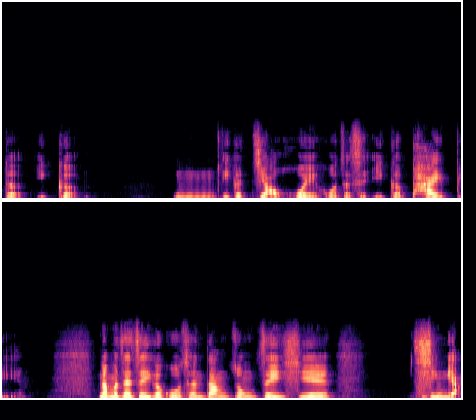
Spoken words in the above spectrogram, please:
的一个，嗯，一个教会或者是一个派别。那么在这个过程当中，这些信仰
